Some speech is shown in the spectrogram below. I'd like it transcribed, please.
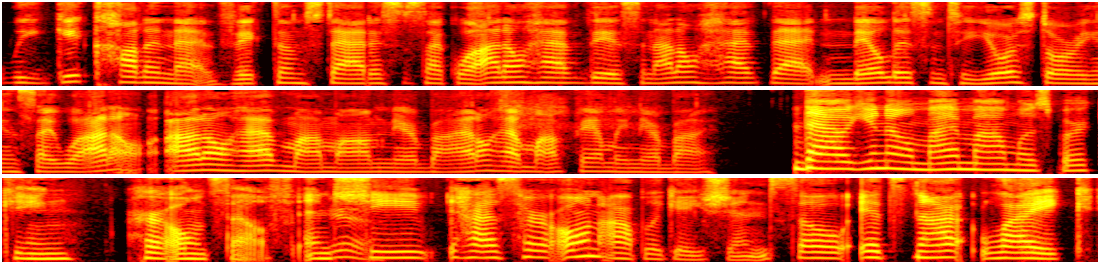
we get caught in that victim status it's like well i don't have this and i don't have that and they'll listen to your story and say well i don't i don't have my mom nearby i don't have my family nearby Now, you know, my mom was working her own self and Yeah. she has her own obligations. So it's not like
